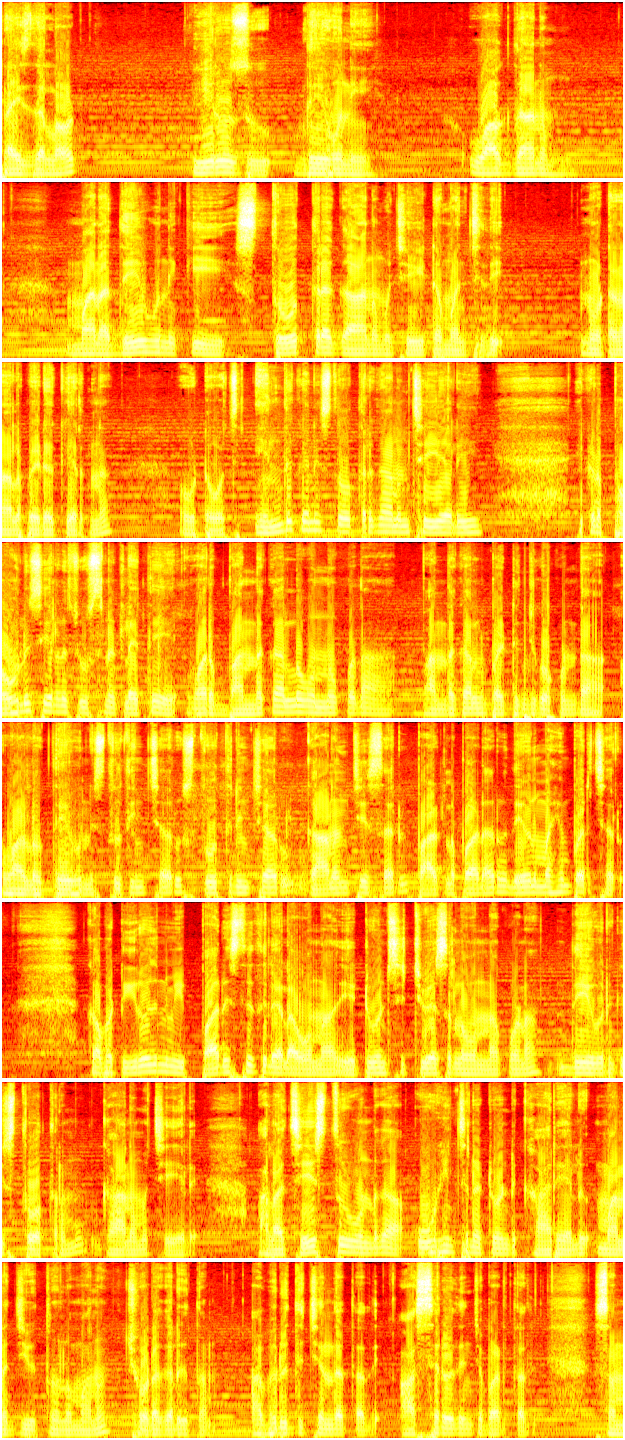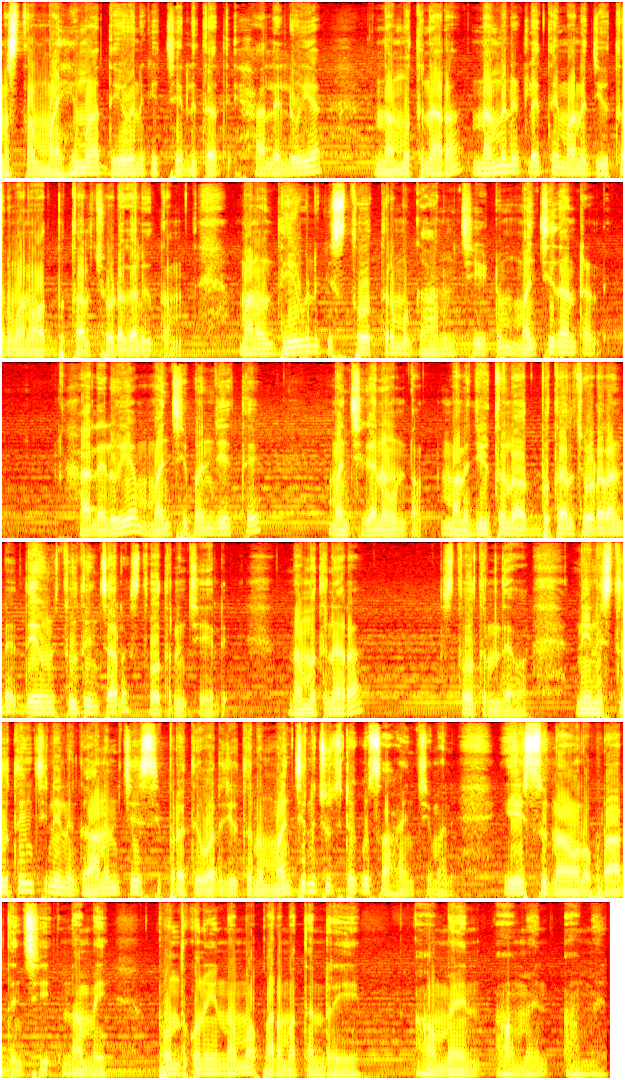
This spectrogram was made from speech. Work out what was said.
Praise the lord ఈరోజు దేవుని వాగ్దానం మన దేవునికి స్తోత్రగానము చేయటం మంచిది. నూట నలభై ఏడో కీర్తన ఒకటో వచ్చి ఎందుకని స్తోత్రగానం చేయాలి? ఇక్కడ పౌలు శీలలు చూసినట్లయితే వారు బంధకాల్లో ఉన్నా కూడా బంధకాలను పట్టించుకోకుండా వాళ్ళు దేవుని స్తుతించారు స్తోత్రించారు గానం చేశారు పాటలు పాడారు దేవుని మహింపరిచారు. కాబట్టి ఈరోజు మీ పరిస్థితులు ఎలా ఉన్నా ఎటువంటి సిచ్యువేషన్లో ఉన్నా కూడా దేవునికి స్తోత్రము గానము చేయాలి. అలా చేస్తూ ఉండగా ఊహించినటువంటి కార్యాలు మన జీవితంలో మనం చూడగలుగుతాం. అభివృద్ధి చెందుతుంది ఆశీర్వదించబడుతుంది సమస్త మహిమ దేవునికి చెల్లుతుంది. హాలెలుయ నమ్ముతున్నారా? నమ్మినట్లయితే మన జీవితంలో మనం అద్భుతాలు చూడగలుగుతాం. మనం దేవునికి స్తోత్రము గానం చేయటం మంచిదంటండి. హాలెలుయ మంచి పని చేస్తే మంచిగానే ఉంటాం. మన జీవితంలో అద్భుతాలు చూడాలంటే దేవుని స్థుతించాలి స్తోత్రం చేయాలి నమ్ముతున్నారా? స్తోత్రం దేవా. నేను స్తుతించి నేను గానం చేసి ప్రతి వారి జీవితంలో మంచిని చూచుటకు సహాయం చేయమని ఏసు నామలో ప్రార్థించి నమ్మి పొందుకుని నమ్మ పరమ తండ్రి. Amen amen amen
